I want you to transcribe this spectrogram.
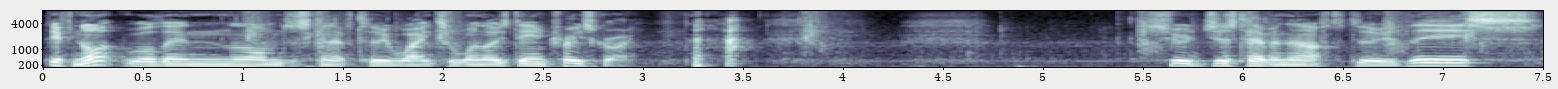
If not, well then I'm just going to have to wait until one of those damn trees grow. should just have enough to do this.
